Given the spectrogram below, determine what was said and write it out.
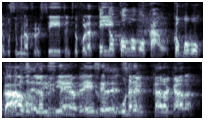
le pusimos una florcita, un chocolatito. Esto como bocado. Como bocado, te estoy diciendo. vez Ese una se ven cara a cara.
